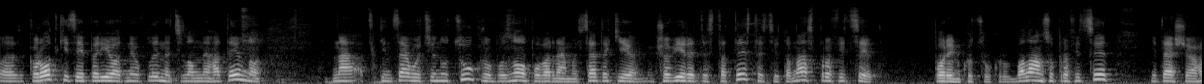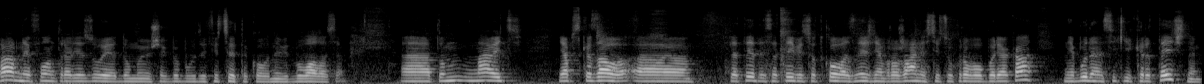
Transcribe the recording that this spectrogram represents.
е, короткий цей період не вплине цілом негативно на кінцеву ціну цукру, бо знову повернемось. Все-таки, якщо вірити статистиці, то в нас профіцит по ринку цукру. Балансу профіцит і те, що аграрний фонд реалізує, думаю, що якби був дефіцит, такого не відбувалося. Е, тому навіть я б сказав, е, 50% зниження врожайності цукрового буряка не буде настільки критичним,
